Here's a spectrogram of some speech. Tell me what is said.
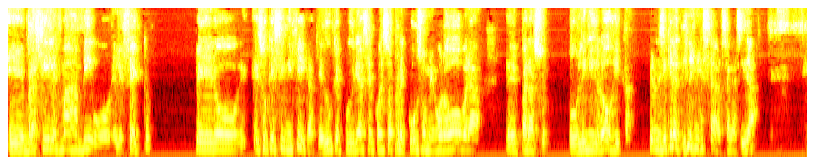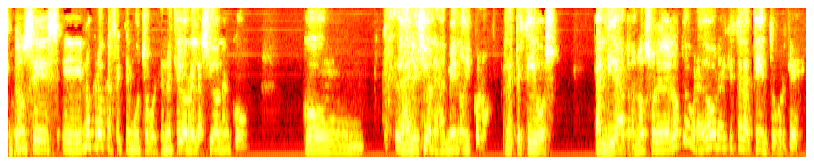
Eh, Brasil es más ambiguo el efecto, pero ¿eso qué significa? Que Duque podría hacer con esos recursos mejor obra eh, para su, línea ideológica, pero ni siquiera tienen esa sagacidad. Entonces, eh, no creo que afecte mucho, porque no es que lo relacionan con, con las elecciones al menos y con los respectivos candidatos, ¿no? Sobre el López Obrador hay que estar atento porque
